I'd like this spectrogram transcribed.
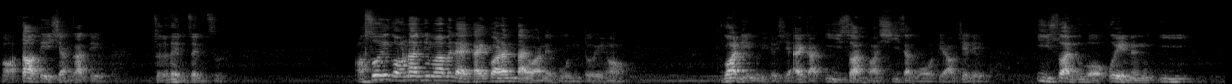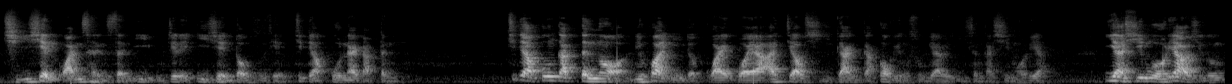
吼，到底谁较对？责任政治。啊，所以讲，咱即摆要来解决咱台湾的问题吼，我认为就是爱甲预算法四十五条，即个预算如果未能依期限完成审议，有即个预先动之前，即条棍来甲断。即条棍甲断吼，立法院着乖乖啊，爱照时间甲国营事业的医生甲审好了。伊若审好了的时阵，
